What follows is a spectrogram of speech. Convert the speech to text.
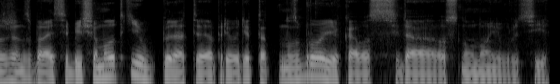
вже збирається більше молотків, берете пріоритетну зброю, яка у вас йде основною в руці.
